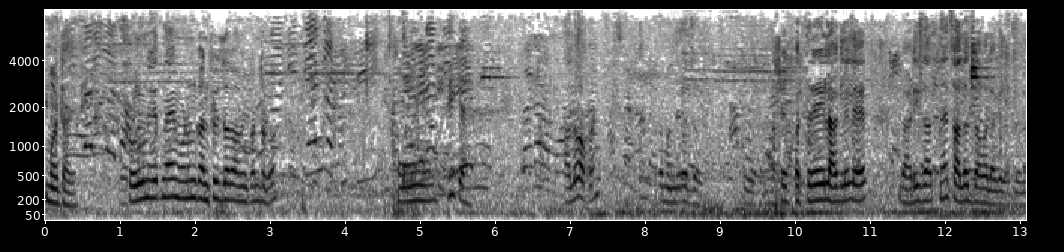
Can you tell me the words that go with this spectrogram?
मठ आहे. कळून येत नाही म्हणून कन्फ्यूज झालो आम्ही पण थोडं. ठीक आहे. आलो आपण. आता मंदिरात जाऊ. हो, असे पत्रे लागलेले आहेत. गाडी जात नाही चालत जावं लागेल आपल्याला.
